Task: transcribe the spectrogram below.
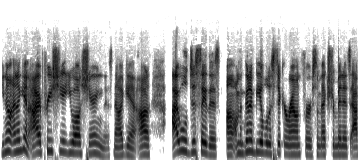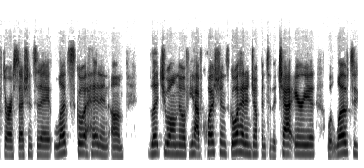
you know and again i appreciate you all sharing this. Now again i i will just say this um, i'm going to be able to stick around for some extra minutes after our session today. Let's go ahead and um, let you all know if you have questions go ahead and jump into the chat area. Would love to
